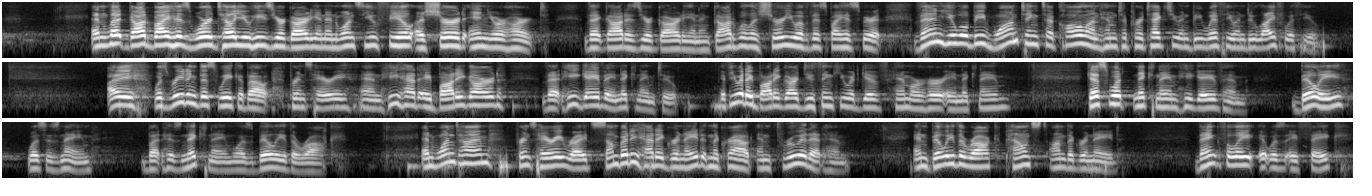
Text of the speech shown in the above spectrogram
And let God, by His word, tell you He's your guardian. And once you feel assured in your heart that God is your guardian, and God will assure you of this by His Spirit, then you will be wanting to call on Him to protect you and be with you and do life with you. I was reading this week about Prince Harry, and he had a bodyguard that he gave a nickname to. If you had a bodyguard, do you think you would give him or her a nickname? Guess what nickname he gave him? Billy was his name, but his nickname was Billy the Rock. And one time, Prince Harry writes, somebody had a grenade in the crowd and threw it at him. And Billy the Rock pounced on the grenade. Thankfully, it was a fake,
